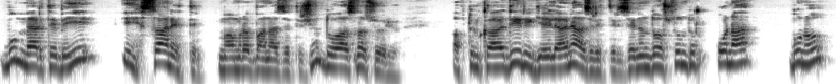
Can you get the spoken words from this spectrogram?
bu mertebeyi ihsan ettin. İmam Rabbani Hazretleri şimdi duasına söylüyor. Abdülkadir Geylani Hazretleri senin dostundur. Ona bunu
